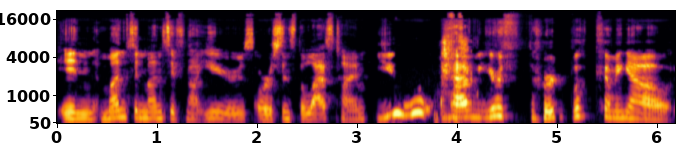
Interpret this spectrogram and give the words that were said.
in months and months, if not years, or since the last time. You have your third book coming out.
